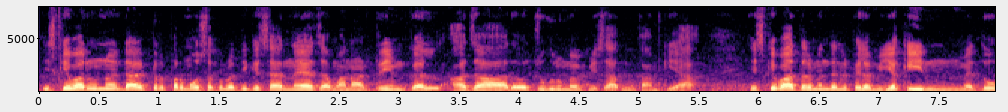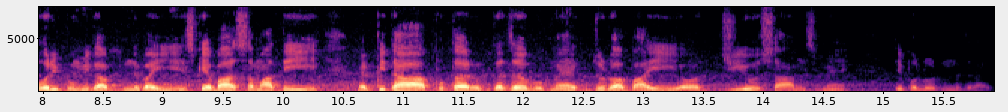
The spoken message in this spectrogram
इसके बाद उन्होंने डायरेक्टर प्रमोद चक्रवर्ती के साथ नया जमाना, ड्रीम गर्ल, आज़ाद और जुगनू में भी साथ में काम किया। इसके बाद धर्मेंद्र ने फ़िल्म यकीन में दोहरी भूमिका निभाई। इसके बाद समाधि में पिता, पुत्र, गजब में जुड़वा भाई और जियो शांस में ट्रिपल नज़र आए।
